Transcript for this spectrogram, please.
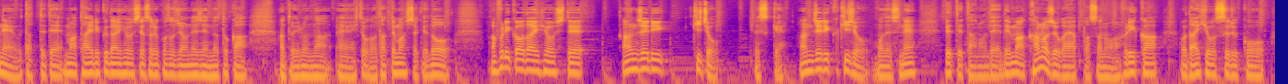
ね、歌ってて、まあ大陸代表してそれこそジョン・レジェンドとか、あといろんな、えー人が歌ってましたけど、アフリカを代表して、アンジェリー・キジョですっけ？アンジェリック・キジョもですね、出てたので、で、まあ彼女がやっぱそのアフリカを代表するこう、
